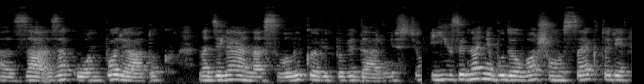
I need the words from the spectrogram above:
е, за закон, порядок, наділяє нас великою відповідальністю. І їх з'єднання буде у вашому секторі,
